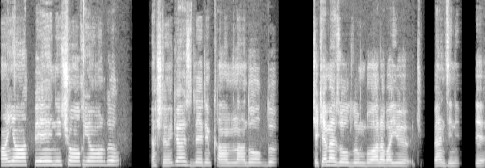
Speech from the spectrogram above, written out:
Hayat beni çok yordu. Yaşlı gözlerim kanla doldu. Çekemez oldum bu arabayı. Çünkü benzini bitti.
